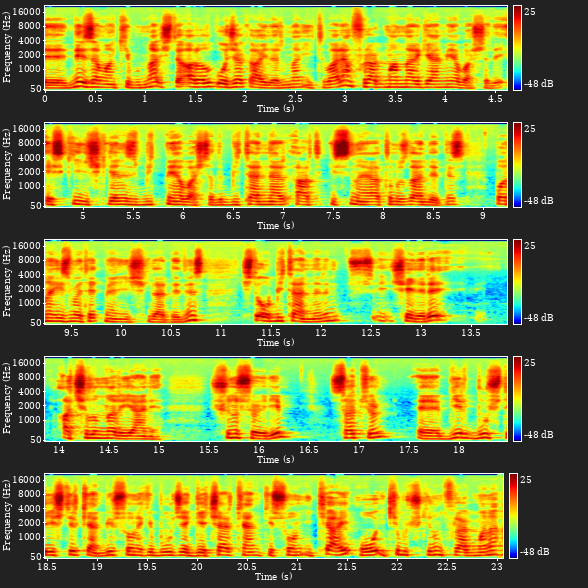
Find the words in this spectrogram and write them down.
E, ne zaman ki bunlar işte Aralık Ocak aylarından itibaren fragmanlar gelmeye başladı. Eski ilişkileriniz bitmeye başladı. Bitenler artık gitsin hayatımızdan dediniz. Bana hizmet etmeyen ilişkiler dediniz. İşte o bitenlerin şeyleri açılımları yani. Şunu söyleyeyim. Satürn e, bir burç değiştirirken bir sonraki burca geçerken ki son iki ay o iki buçuk yılın fragmanı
